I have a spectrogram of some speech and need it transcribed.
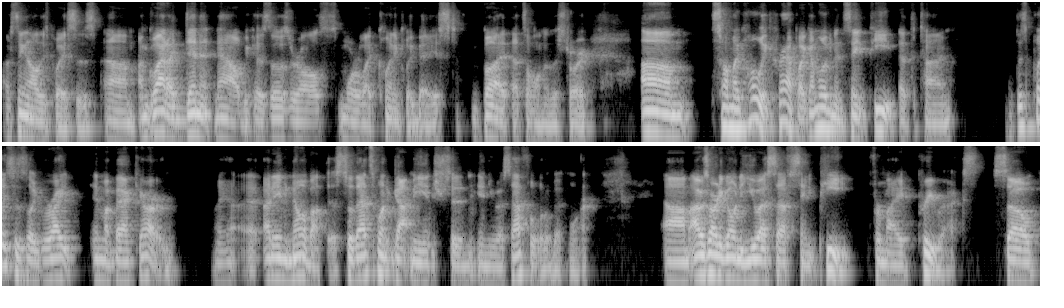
I was thinking all these places. Um, I'm glad I didn't now because those are all more like clinically based, but that's a whole nother story. Um, so I'm like, holy crap, like I'm living in St. Pete at the time this place is like right in my backyard. Like I, I didn't even know about this. So that's what got me interested in, in USF a little bit more. Um, I was already going to USF St. Pete for my prereqs. So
